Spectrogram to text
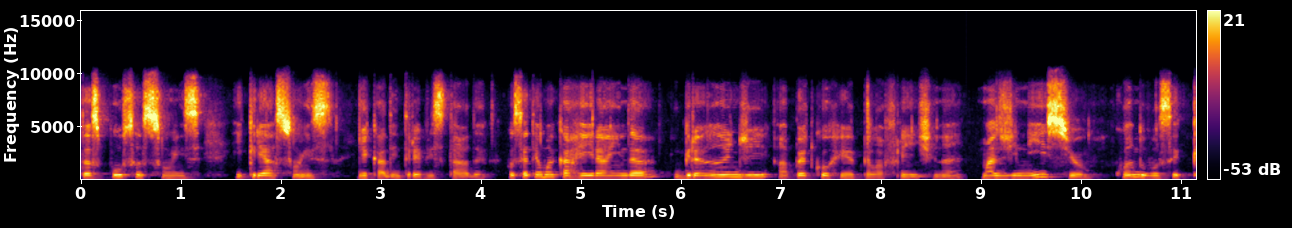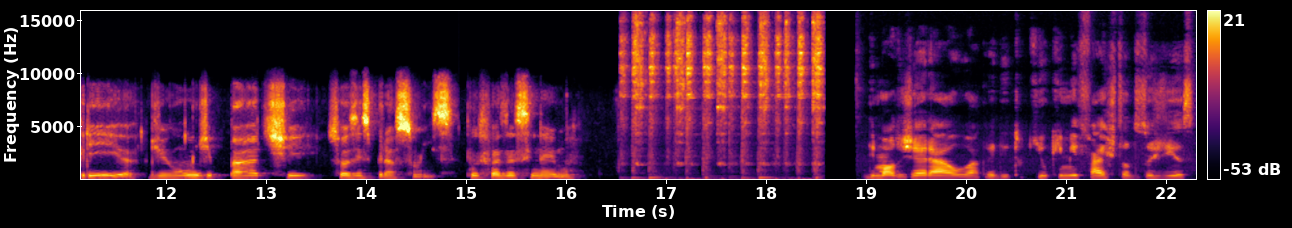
das pulsações e criações de cada entrevistada. Você tem uma carreira ainda grande a percorrer pela frente, né? Mas de início, quando você cria, de onde parte suas inspirações por fazer cinema? De modo geral, acredito que o que me faz todos os dias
